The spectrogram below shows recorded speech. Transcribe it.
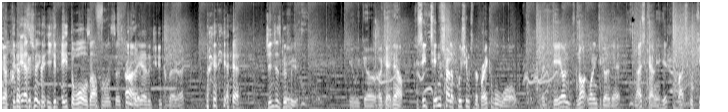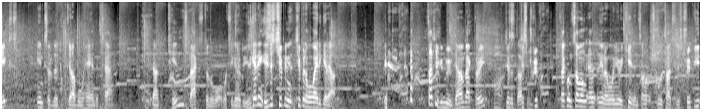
You can, eat, you can eat the walls afterwards, so it's pretty oh, good. yeah, the ginger bread, right? yeah, yeah. Ginger's good for you. Here we go. Okay, now you see Tin's trying to push him to the breakable wall, but Dion's not wanting to go there. Nice counter hit. Bicycle kicks into the double hand attack. Now Tin's back to the wall. What's he gonna do? He's getting. He's just chipping chipping away to get out. Such a good move. Down back three. Just, just trip. It's like when someone, uh, you know, when you're a kid and someone at school tries to just trip you.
